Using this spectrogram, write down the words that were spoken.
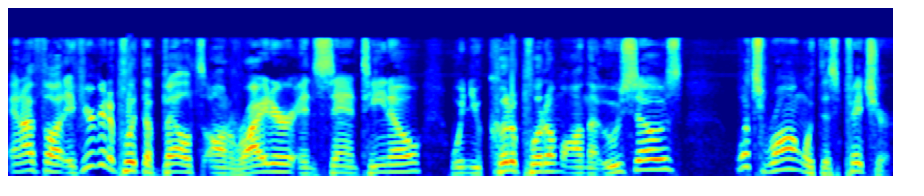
And I thought, if you're going to put the belts on Ryder and Santino when you could have put them on the Usos, what's wrong with this picture?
